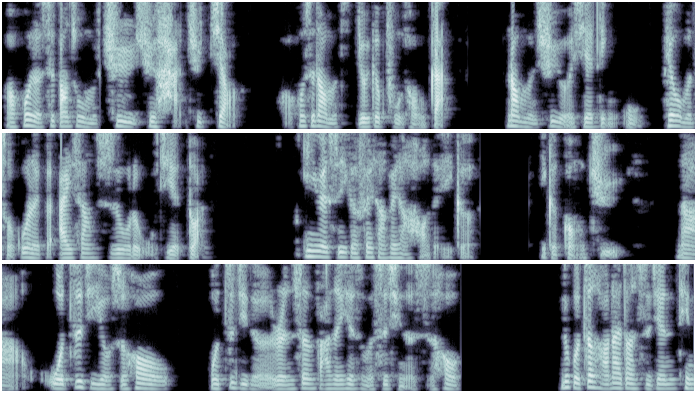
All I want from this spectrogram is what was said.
啊，或者是帮助我们去去喊去叫啊，或是让我们有一个普通感，让我们去有一些领悟，陪我们走过那个哀伤失落的五阶段。音乐是一个非常非常好的一个一个工具。那我自己有时候。我自己的人生发生一些什么事情的时候，如果正好那段时间听，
